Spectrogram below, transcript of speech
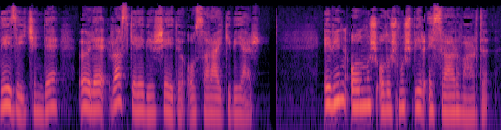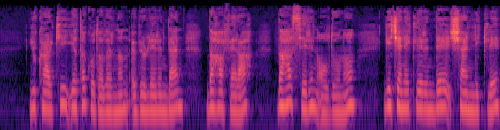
Daisy içinde öyle rastgele bir şeydi o saray gibi yer. Evin olmuş oluşmuş bir esrarı vardı. Yukarıki yatak odalarının öbürlerinden daha ferah, daha serin olduğunu, geçeneklerinde şenlikli,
